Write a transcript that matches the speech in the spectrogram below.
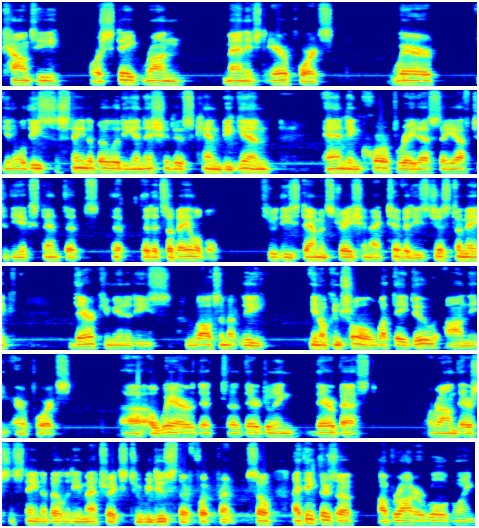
county, or state run managed airports where you know these sustainability initiatives can begin and incorporate SAF to the extent that, that, that it's available through these demonstration activities just to make their communities who ultimately you know control what they do on the airports uh, aware that uh, they're doing their best around their sustainability metrics to reduce their footprint so i think there's a, a broader role going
